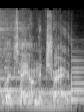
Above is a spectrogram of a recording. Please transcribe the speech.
Loco Tay on the track.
